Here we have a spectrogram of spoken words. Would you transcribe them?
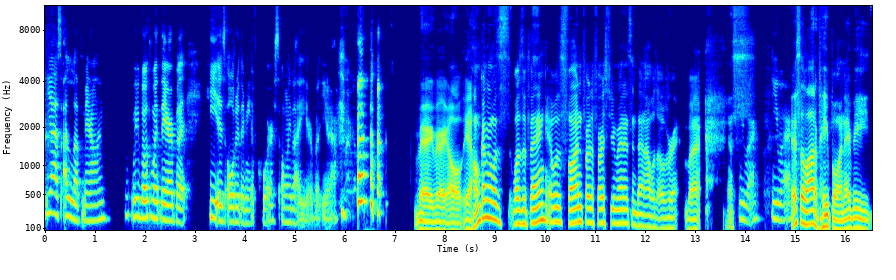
Yes, I love Maryland. We both went there, but he is older than me, of course, only by a year, but you know. Very, very old. Yeah, homecoming was was a thing. It was fun for the first few minutes, and then I was over it. But it's, you are. You are. It's a lot of people, and they be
